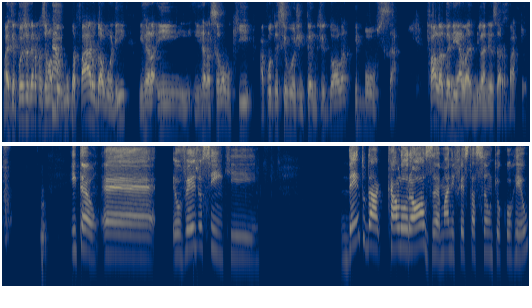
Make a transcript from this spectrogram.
Mas depois eu quero fazer uma tá. pergunta para o Dalmolin em, em, em relação ao que aconteceu hoje em termos de dólar e bolsa. Fala, Daniela Milanesa Arbato. Então, é, eu vejo assim que dentro da calorosa manifestação que ocorreu.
